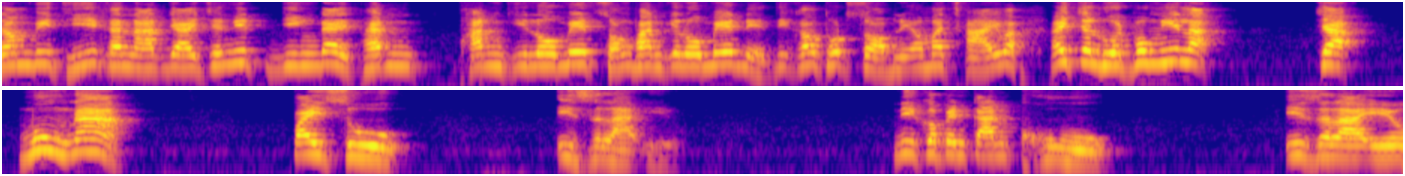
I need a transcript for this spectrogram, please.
นำวิถีขนาดใหญ่ชนิดยิงได้พันพันกิโลเมตรสองพันกิโลเมตรเนี่ยที่เขาทดสอบเนี่ยเอามาฉายว่าไอ้จรวดพวกนี้ล่ะ จะมุ่งหน้าไปสู่อิสราเอล นี่ก็เป็นการขู่อิสราเอล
